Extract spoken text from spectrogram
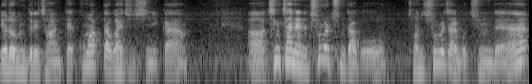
여러분들이 저한테 고맙다고 해주시니까 어, 칭찬에는 춤을 춘다고 전 춤을 잘 못 추는데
